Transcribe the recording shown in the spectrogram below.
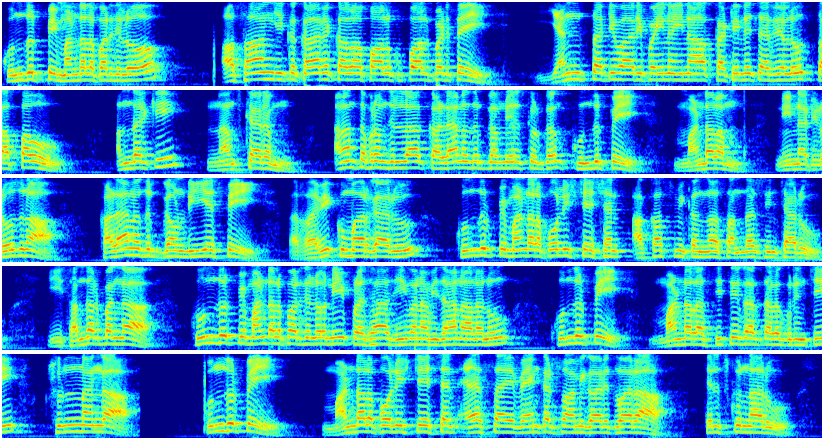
కుందుర్పి మండల పరిధిలో అసాంఘిక కార్యకలాపాలకు పాల్పడితే ఎంతటి వారిపైనైనా కఠిన చర్యలు తప్పవు. అందరికీ నమస్కారం. అనంతపురం జిల్లా కళ్యాణదుర్గం నియోజకవర్గం కుందుర్పి మండలం. నిన్నటి రోజున కళ్యాణదుర్గం డిఎస్పి రవికుమార్ గారు కుందుర్పి మండల పోలీస్ స్టేషన్ ఆకస్మికంగా సందర్శించారు. ఈ సందర్భంగా కుందుర్పి మండల పరిధిలోని ప్రజా జీవన విధానాలను కుందుర్పి మండల స్థితిగతుల గురించి క్షుణ్ణంగా. కుందుర్పి మండల పోలీస్ స్టేషన్ ఎస్ఐ వెంకటస్వామి గారి ద్వారా తెలుసుకున్నారు.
